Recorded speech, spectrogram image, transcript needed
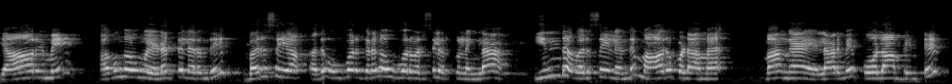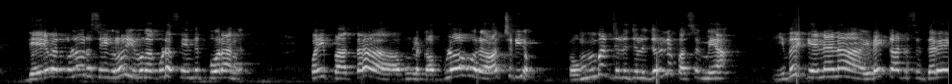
யாருமே அவங்கவங்க இடத்துல இருந்து வரிசையா அது ஒவ்வொரு கிரகம் ஒவ்வொரு வரிசையில இருக்கும் இல்லைங்களா? இந்த வரிசையில இருந்து மாறுபடாம வாங்க எல்லாருமே போலாம் அப்படின்ட்டு தேவர்களும் ரிஷிகளும் இவங்க கூட சேர்ந்து போறாங்க. போய் பார்த்தா அவங்களுக்கு அவ்வளோ ஒரு ஆச்சரியம். ரொம்ப ஜிலு ஜிலு ஜிலுன்னு பசுமையா. இவருக்கு என்னன்னா இடைக்காட்டு சித்தரே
